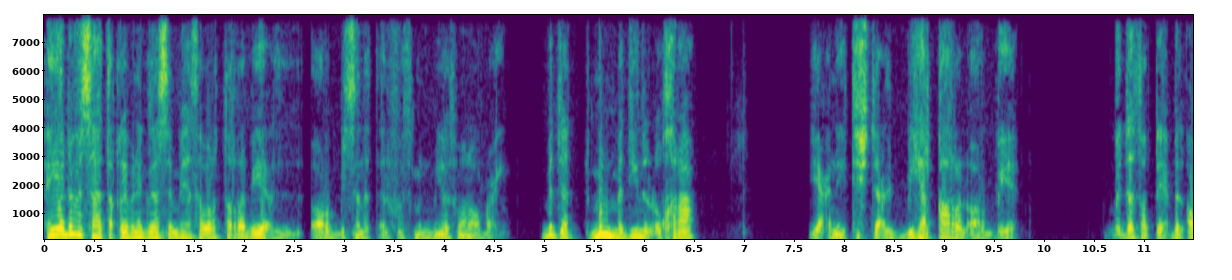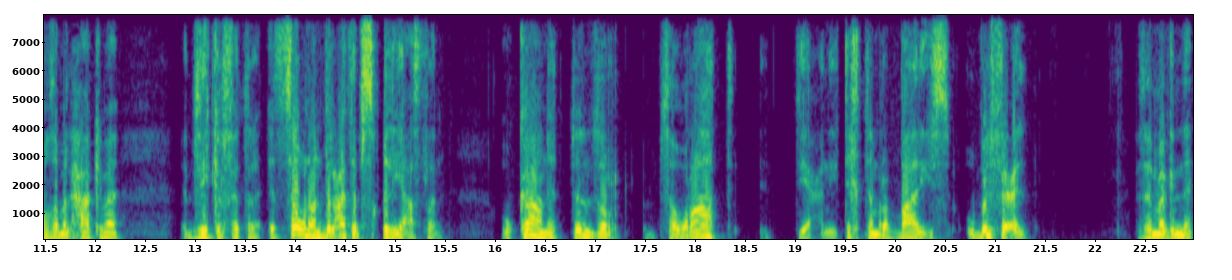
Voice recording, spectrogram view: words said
هي نفسها تقريبا نقدر نسميها ثورة الربيع الأوروبي سنة 1848 بدأت من مدينة الأخرى يعني تشتعل بها القارة الأوروبية. بدأت تطيح بالأنظمة الحاكمة بذيك الفترة. الثورة اندلعت بصقلية أصلا وكانت تنذر بثورات يعني تختمر بباريس وبالفعل مثل ما قلنا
